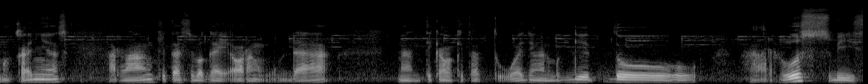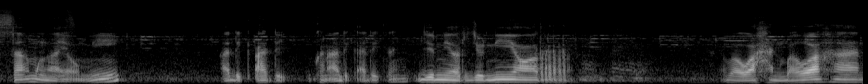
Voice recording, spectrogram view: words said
Makanya sekarang kita sebagai orang muda nanti kalau kita tua jangan begitu. Harus bisa mengayomi adik-adik bukan adik-adik kan junior junior bawahan-bawahan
